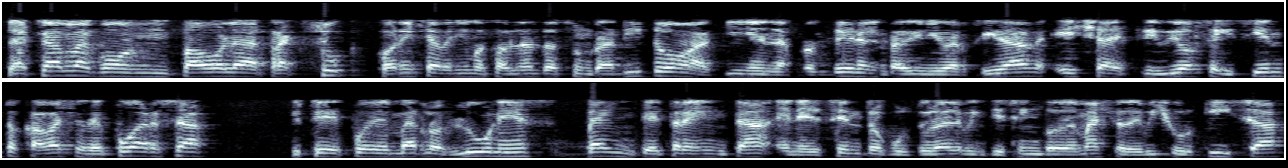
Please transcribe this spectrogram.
La charla con Paola Traxuk, con ella venimos hablando hace un ratito, aquí en la frontera, en Radio Universidad. Ella escribió 600 caballos de fuerza, que ustedes pueden ver los lunes 20.30 en el Centro Cultural 25 de Mayo de Villa Urquiza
